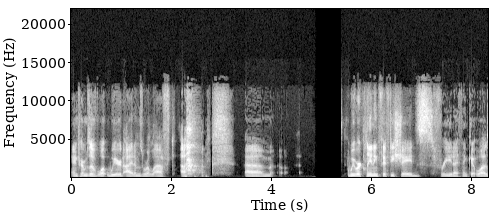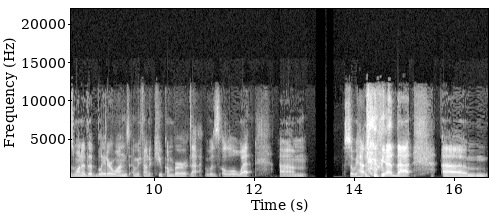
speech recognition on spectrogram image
In terms of what weird items were left um, we were cleaning 50 shades freed i think it was one of the later ones and we found a cucumber that was a little wet. Um, so we had we had that. Um,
